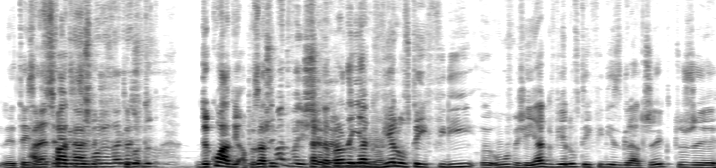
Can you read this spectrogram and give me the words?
tej Ale ten satysfakcji. gracz że- może zagrać tylko- do- Dokładnie, a poza tym ma 20 tak naprawdę jak wielu w tej chwili, e, umówmy się, jak wielu w tej chwili jest graczy, którzy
